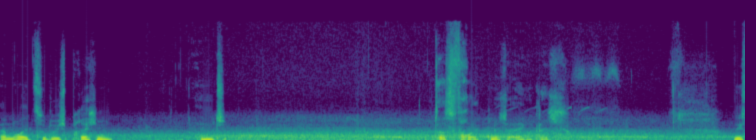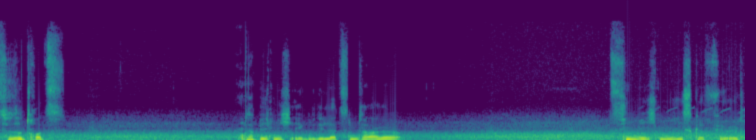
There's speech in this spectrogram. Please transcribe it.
erneut zu durchbrechen. Und das freut mich eigentlich. Nichtsdestotrotz habe ich mich irgendwie die letzten Tage ziemlich mies gefühlt.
